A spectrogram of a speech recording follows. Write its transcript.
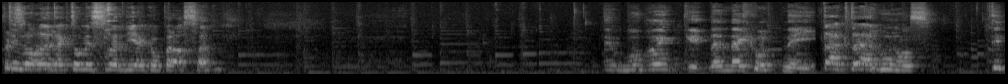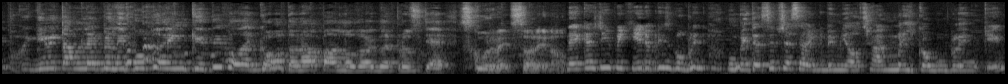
Tak Ty vole, tak to mi smrdí jako prase. Ty bublinky, to je nechutný. Tak to je humus. Ty, kdyby tam nebyly bublinky, ty vole, koho to napadlo takhle prostě. Skurvit, sorry no. Ne každý pití je dobrý z bublin. Umíte si představit, kdyby měl třeba mlíko bublinky?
